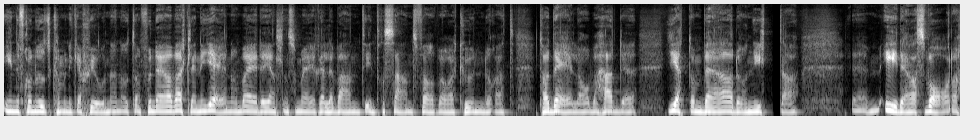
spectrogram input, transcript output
inifrån utkommunikationen utan fundera verkligen igenom vad är det egentligen som är relevant, intressant för våra kunder att ta del av. Vad hade gett dem värde och nytta eh, i deras vardag.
